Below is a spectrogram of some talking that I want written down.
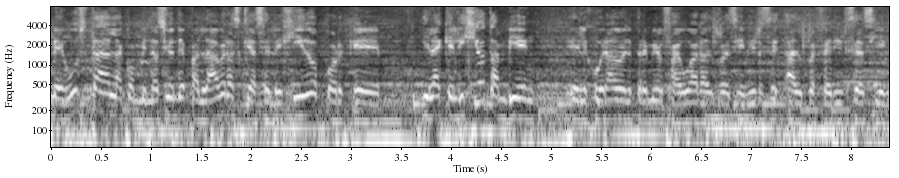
me gusta la combinación de palabras que has elegido porque, y la que eligió también el jurado del premio Alfaguara al, recibirse, al referirse a Cien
